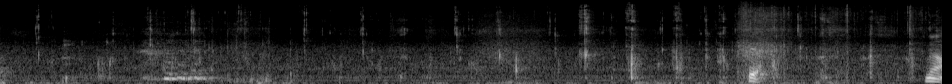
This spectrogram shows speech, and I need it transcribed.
ดเสียเนี่ย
